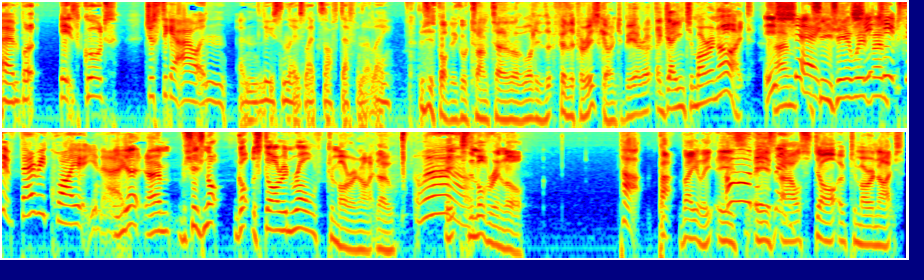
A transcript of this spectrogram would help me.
um, but it's good just to get out and and loosen those legs off. Definitely. This is probably a good time to tell everybody that Philippa is going to be here again tomorrow night. Is Um, she? She's here with. She um, keeps it very quiet, you know. yeah, um, she's not got the starring role tomorrow night though. Wow. It's the mother-in-law. Pat. Pat Bailey is Oh, is our star of tomorrow night's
